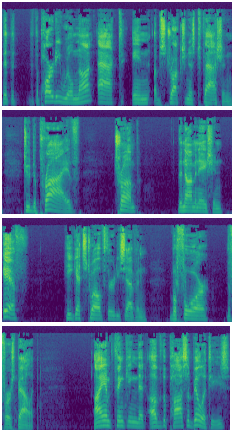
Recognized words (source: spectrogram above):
that the, that the party will not act in obstructionist fashion to deprive Trump the nomination if he gets 1237 before the first ballot. I am thinking that of the possibilities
